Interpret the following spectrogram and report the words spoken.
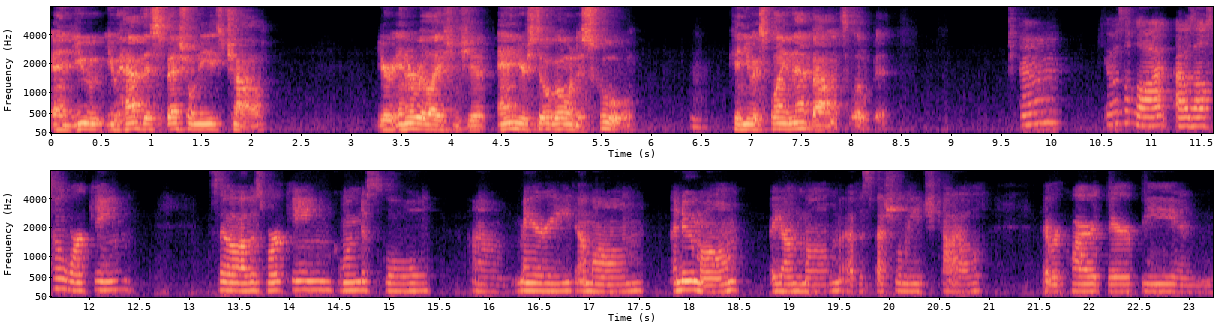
And you you have this special needs child. You're in a relationship and you're still going to school. Can you explain that balance a little bit? Um, it was a lot. I was also working. So I was working, going to school, um, married, a mom, a new mom, a young mom of a special needs child that required therapy and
